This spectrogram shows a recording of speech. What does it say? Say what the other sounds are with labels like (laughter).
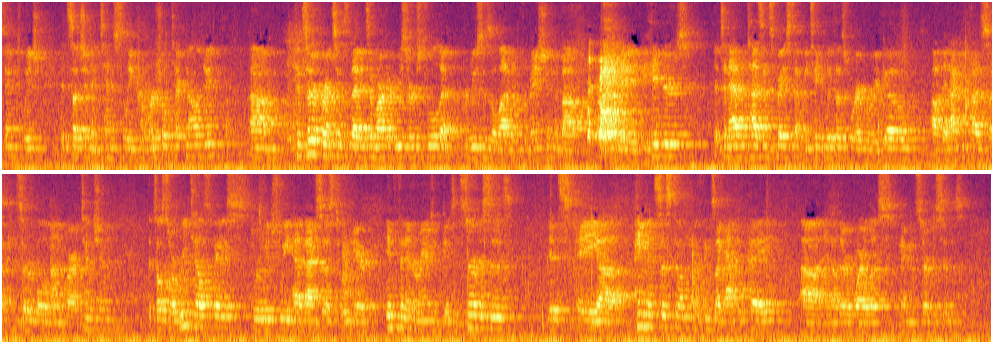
extent to which it's such an intensely commercial technology. Um, consider, for instance, that it's a market research tool that produces a lot of information about everyday behaviors. It's an advertising space that we take with us wherever we go uh, that occupies a considerable amount of our attention. It's also a retail space through which we have access to a near infinite range of goods and services. It's a uh, payment system with things like Apple Pay uh, and other wireless payment services.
